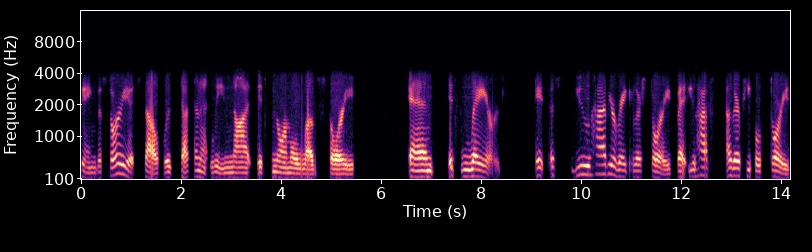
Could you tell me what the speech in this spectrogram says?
thing. The story itself was definitely not its normal love story, and it's layered. It you have your regular story, but you have other people's stories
